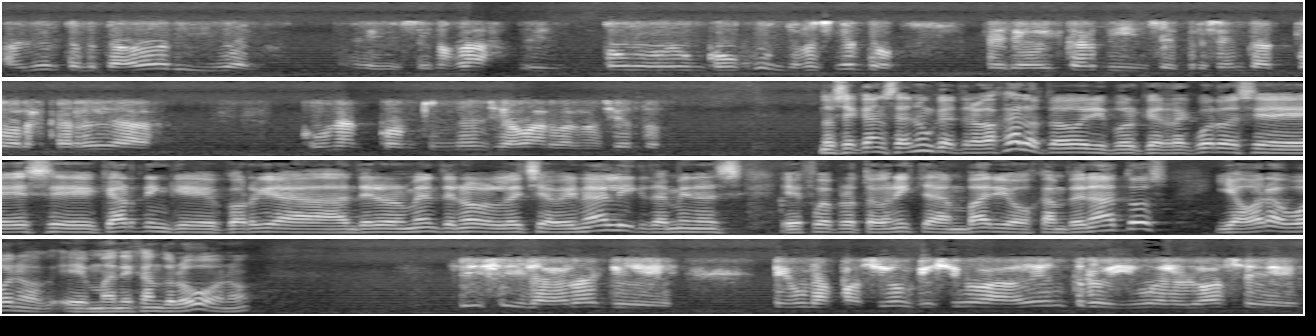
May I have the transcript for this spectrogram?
Alberto Lotador y bueno, eh, se nos da eh, todo un conjunto, ¿no es cierto? Pero el karting se presenta todas las carreras con una contundencia bárbara, ¿no es cierto? No se cansa nunca de trabajar, Otadori, porque recuerdo ese, ese karting que corría anteriormente, ¿no? Leche Benali, que también es, eh, fue protagonista en varios campeonatos, y ahora, bueno, manejándolo vos, ¿no? La verdad que es una pasión que lleva adentro y, bueno, lo hace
